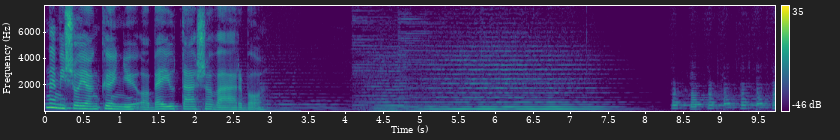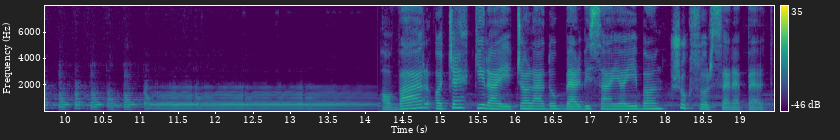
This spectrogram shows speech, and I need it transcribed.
Nem is olyan könnyű a bejutás a várba. A vár a cseh királyi családok belviszájaiban sokszor szerepelt.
